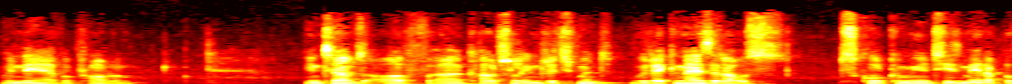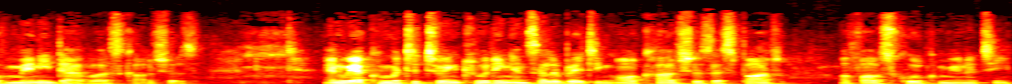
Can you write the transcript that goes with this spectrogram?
when they have a problem. In terms of uh, cultural enrichment, we recognize that our school community is made up of many diverse cultures. And we are committed to including and celebrating all cultures as part of our school community.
